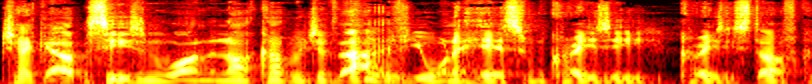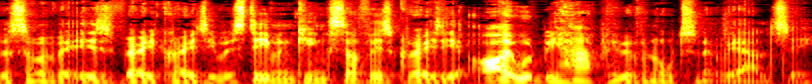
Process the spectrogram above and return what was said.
check out season one and our coverage of that if you want to hear some crazy, crazy stuff because some of it is very crazy. But Stephen King stuff is crazy. I would be happy with an alternate reality.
